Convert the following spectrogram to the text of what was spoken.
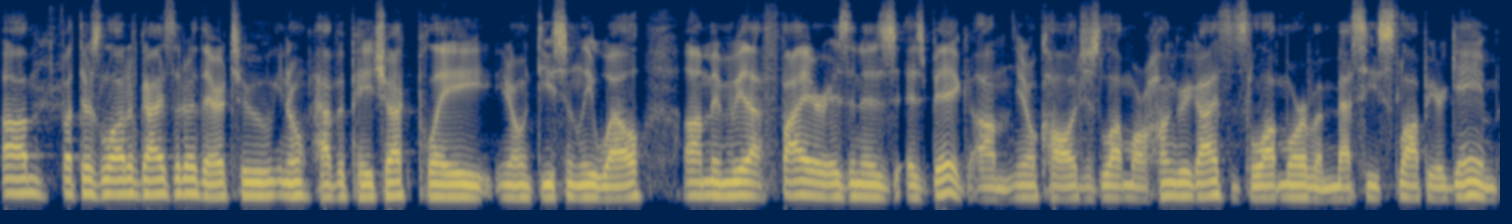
Um, but there's a lot of guys that are there to you know have a paycheck, play you know decently well, um, and maybe that fire isn't as as big. Um, you know, college is a lot more hungry guys. It's a lot more of a messy, sloppier game.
